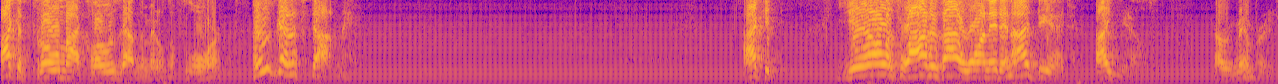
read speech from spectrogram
I could throw my clothes out in the middle of the floor Who's going to stop me? I could yell as loud as I wanted, and I did. I yelled. I remember it.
